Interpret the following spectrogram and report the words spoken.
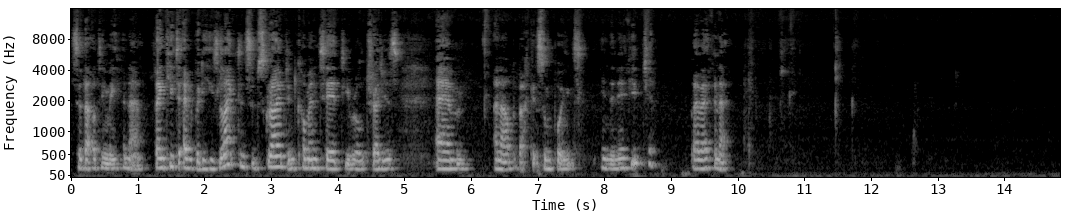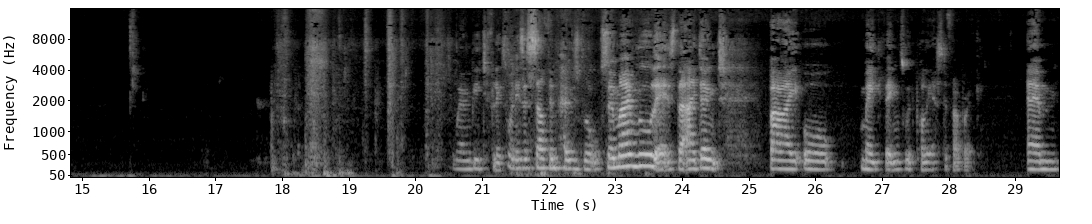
So that'll do me for now. Thank you to everybody who's liked and subscribed and commented, your old treasures. Um, and I'll be back at some point in the near future. Bye bye for now. Wearing beautifully. This one is a self-imposed rule. So my rule is that I don't buy or make things with polyester fabric. Um,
